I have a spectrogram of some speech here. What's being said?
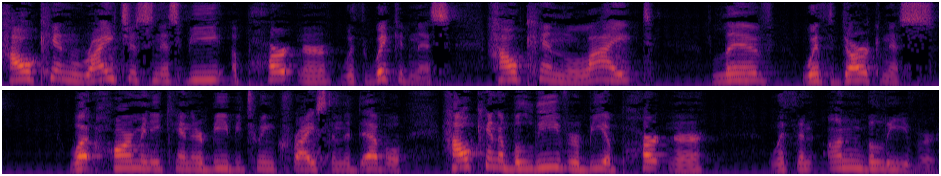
How can righteousness be a partner with wickedness? How can light live with darkness? What harmony can there be between Christ and the devil? How can a believer be a partner with an unbeliever?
